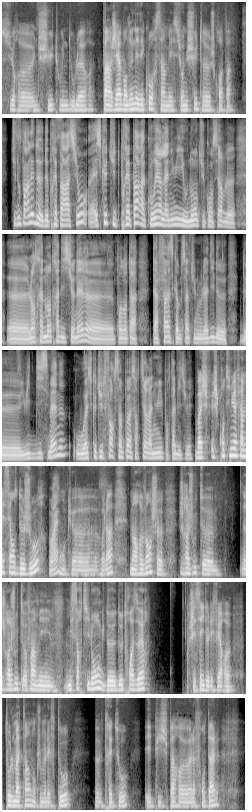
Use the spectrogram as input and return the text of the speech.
sur une chute ou une douleur. Enfin, j'ai abandonné des courses, hein, mais sur une chute, je crois pas. Tu nous parlais de, de préparation. Est-ce que tu te prépares à courir la nuit ou non? Tu conserves le- euh, l'entraînement traditionnel euh, pendant ta, ta phase, comme ça, tu nous l'as dit, de, de 8-10 semaines? Ou est-ce que tu te forces un peu à sortir la nuit pour t'habituer? Bah, je, continue à faire mes séances de jour, Ouais. donc euh, voilà. Mais en revanche, je rajoute, je rajoute, enfin mes, mes sorties longues de 2-3 heures. J'essaye de les faire tôt le matin, donc je me lève tôt, très tôt, et puis je pars à la frontale.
